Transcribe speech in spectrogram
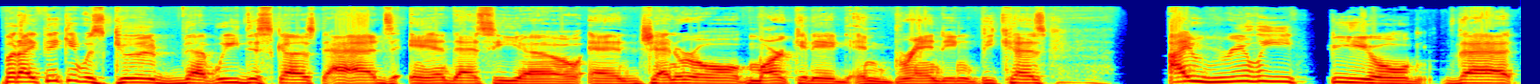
But I think it was good that we discussed ads and SEO and general marketing and branding because I really feel that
